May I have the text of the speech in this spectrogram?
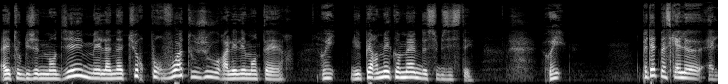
elle est obligée de mendier, mais la nature pourvoit toujours à l'élémentaire. Oui. Lui permet quand même de subsister. Oui. Peut-être parce qu'elle, euh, elle,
